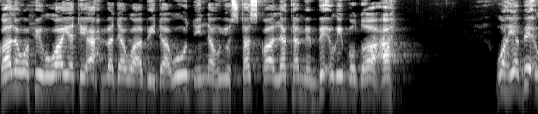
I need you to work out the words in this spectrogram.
قال وفي رواية أحمد وأبي داود إنه يستسقى لك من بئر بضاعة. وهي بئر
